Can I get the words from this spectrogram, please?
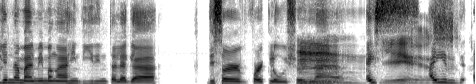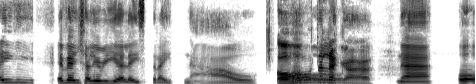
yun naman, may mga hindi rin talaga deserve for closure na Hmm, I s I yes. I eventually realized right now. Oh, Oo, talaga? na oo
